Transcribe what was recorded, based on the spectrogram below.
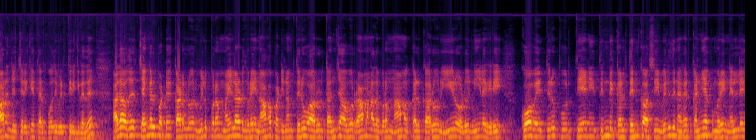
ஆரஞ்சு எச்சரிக்கை தற்போது விடுத்திருக்கிறது. அதாவது செங்கல்பட்டு கடலூர் விழுப்புரம் மயிலாடுதுறை நாகப்பட்டினம் திருவாரூர் தஞ்சாவூர் ராமநாதபுரம் நாமக்கல் கரூர் ஈரோடு நீலகிரி கோவை திருப்பூர் தேனி திண்டுக்கல் தென்காசி விருதுநகர் கன்னியாகுமரி நெல்லை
